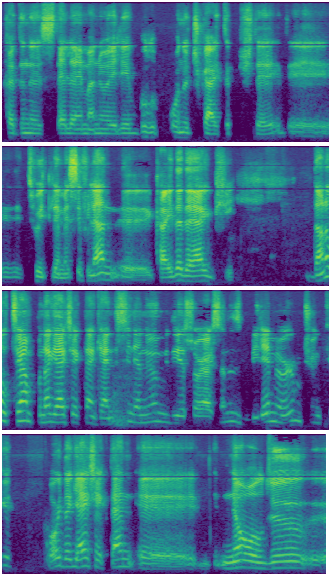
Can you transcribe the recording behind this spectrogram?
kadını Stella Emanuel'i bulup onu çıkartıp işte e, tweetlemesi filan e, kayda değer bir şey. Donald Trump buna gerçekten kendisi inanıyor mu diye sorarsanız bilemiyorum çünkü orada gerçekten e, ne olduğu e,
